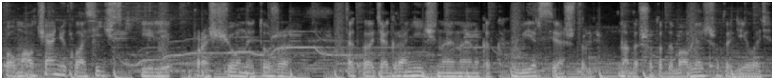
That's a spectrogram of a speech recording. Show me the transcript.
по умолчанию классический или упрощенный. Тоже, так сказать, ограниченная, наверное, как версия, что ли. Надо что-то добавлять, что-то делать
